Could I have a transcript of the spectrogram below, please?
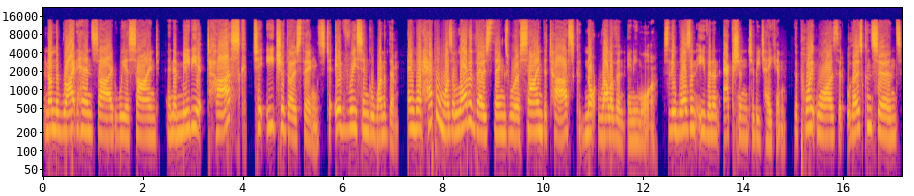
And on the right hand side, we assigned an immediate task to each of those things, to every single one of them. And what happened was a lot of those things were assigned the task not relevant anymore. So there wasn't even an action to be taken. The point was that all those concerns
